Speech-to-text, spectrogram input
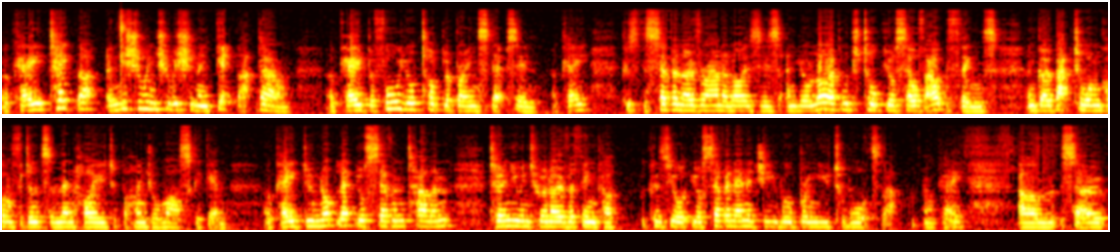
Okay, take that initial intuition and get that down. Okay, before your toddler brain steps in. Okay, because the seven overanalyzes and you're liable to talk yourself out of things and go back to unconfidence and then hide behind your mask again. Okay, do not let your seven talent turn you into an overthinker because your, your seven energy will bring you towards that. Okay, um, so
